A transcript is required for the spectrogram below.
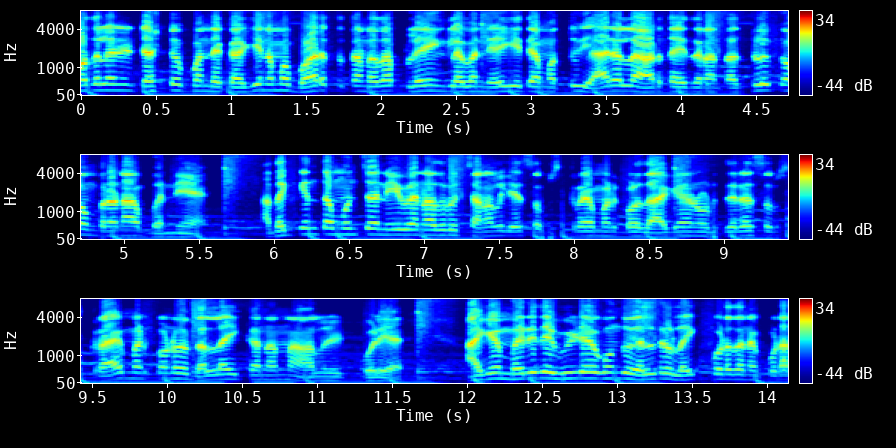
ಮೊದಲನೇ ಟೆಸ್ಟ್ ಪಂದ್ಯಕ್ಕಾಗಿ ನಮ್ಮ ಭಾರತ ತಂಡದ ಪ್ಲೇಯಿಂಗ್ ಲೆವೆನ್ ಹೇಗಿದೆ ಮತ್ತು ಯಾರೆಲ್ಲ ಆಡ್ತಾ ಇದಾರೆ ಅಂತ ತಿಳ್ಕೊಂಬರೋಣ, ಬನ್ನಿ. ಅದಕ್ಕಿಂತ ಮುಂಚೆ ನೀವೇನಾದ್ರೂ ಚಾನಲ್ಗೆ ಸಬ್ಸ್ಕ್ರೈಬ್ ಮಾಡ್ಕೊಳ್ಳೋದು ಹಾಗೆ ನೋಡ್ತೀರಾ ಸಬ್ಸ್ಕ್ರೈಬ್ ಮಾಡ್ಕೊಂಡು ಬೆಲ್ ಐಕನ್ ಅನ್ನ ಆಲ್ ಇಟ್ಕೊಳ್ಳಿ. ಹಾಗೆ ಮರಿದೆ ವಿಡಿಯೋಗೊಂದು ಎಲ್ಲರೂ ಲೈಕ್ ಕೊಡೋದನ್ನ ಕೂಡ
